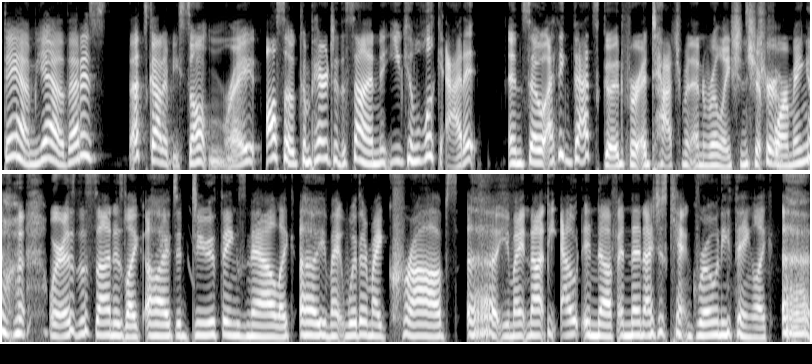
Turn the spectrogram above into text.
damn, yeah, that is that's got to be something, right? Also, compared to the sun, you can look at it. And so I think that's good for attachment and relationship True. forming. Whereas the sun is like, oh, I have to do things now. Like, oh, you might wither my crops. Uh, you might not be out enough. And then I just can't grow anything. Like, uh,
